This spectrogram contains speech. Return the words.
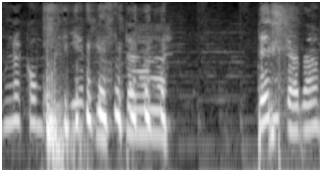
una compañía que está dedicada,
